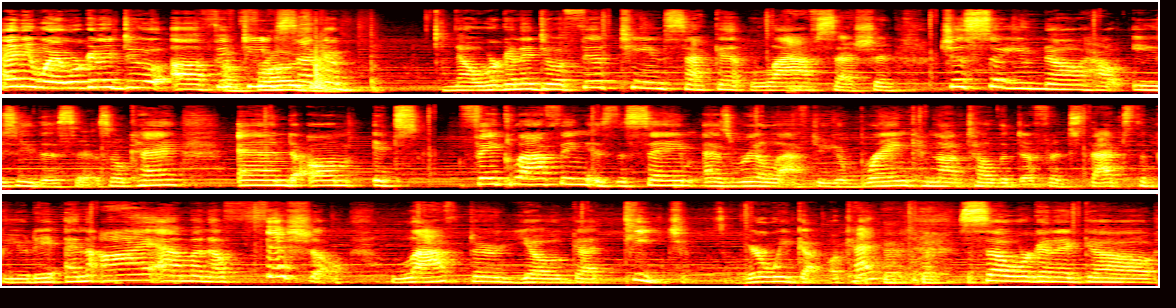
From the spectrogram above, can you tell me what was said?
anyway, we're going to do a 15 frozen. second no, we're going to do a 15 second laugh session just so you know how easy this is, okay? And um, it's fake laughing is the same as real laughter. Your brain cannot tell the difference. That's the beauty. And I am an official laughter yoga teacher. So here we go, okay? so we're going to go.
